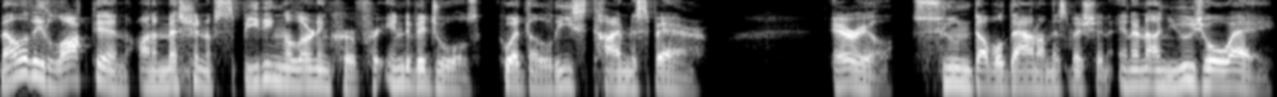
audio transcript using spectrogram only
Mellody locked in on a mission of speeding the learning curve for individuals who had the least time to spare. Ariel soon doubled down on this mission in an unusual way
